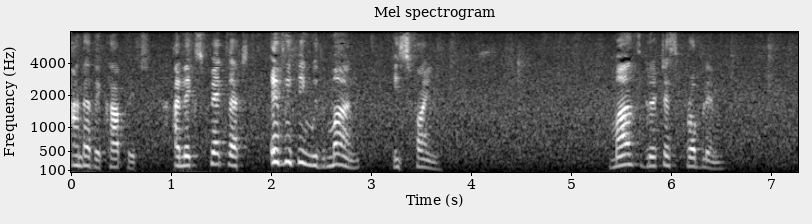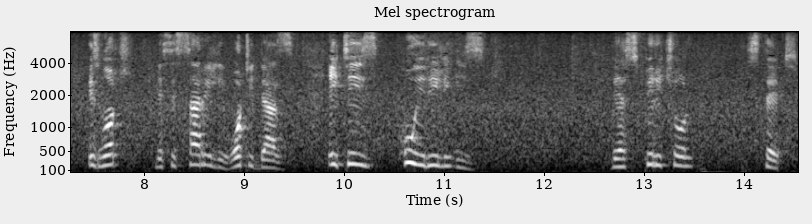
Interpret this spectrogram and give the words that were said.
under the carpet and expect that everything with man is fine. Man's greatest problem is not necessarily what he does, it is who he really is, their spiritual state.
